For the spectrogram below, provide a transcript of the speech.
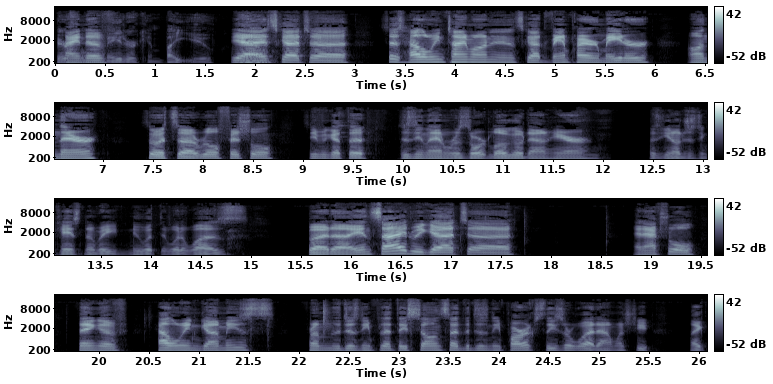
Careful, kind of. Mater can bite you. Yeah, Yeah. it's got uh it says Halloween time on it and it's got Vampire Mater on there. So it's uh real official. It's even got the Disneyland Resort logo down here cuz you know just in case nobody knew what the, what it was. But uh inside we got uh an actual thing of Halloween gummies from the Disney that they sell inside the Disney parks. These are what? How much do you like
